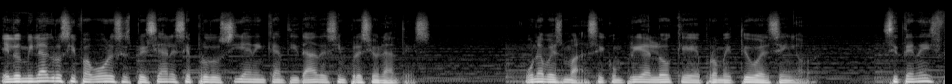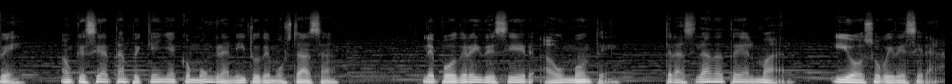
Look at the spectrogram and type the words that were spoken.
Y los milagros y favores especiales se producían en cantidades impresionantes. Una vez más se cumplía lo que prometió el Señor. Si tenéis fe, aunque sea tan pequeña como un granito de mostaza, le podréis decir a un monte, trasládate al mar, y os obedecerá.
